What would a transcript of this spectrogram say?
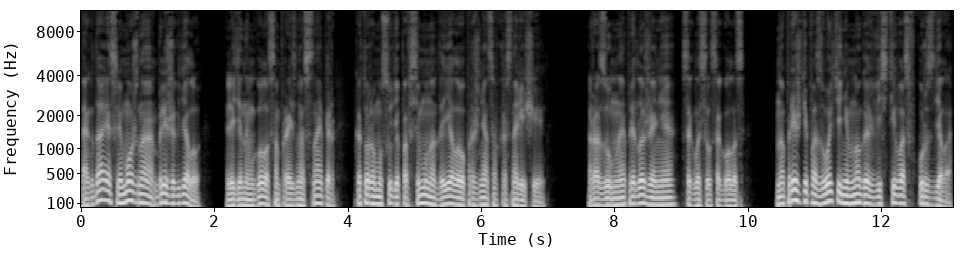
тогда, если можно, ближе к делу», — ледяным голосом произнес снайпер, которому, судя по всему, надоело упражняться в красноречии. «Разумное предложение», — согласился голос. Но прежде позвольте немного ввести вас в курс дела.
